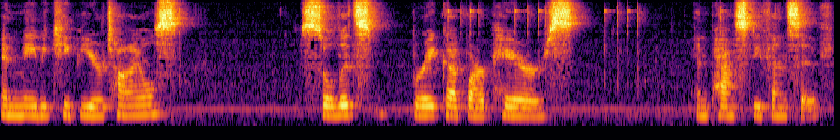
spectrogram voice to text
and maybe keep year tiles. So let's break up our pairs and pass defensive.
